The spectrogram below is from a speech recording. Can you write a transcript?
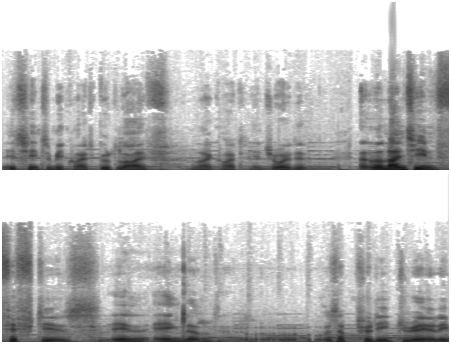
it seemed to me quite a good life, and I quite enjoyed it. In the 1950s in England was a pretty dreary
